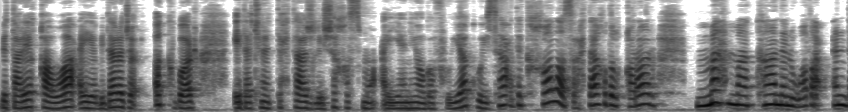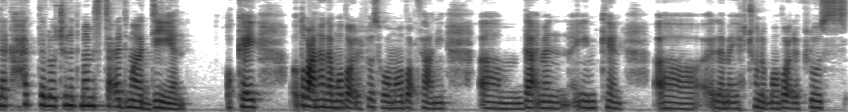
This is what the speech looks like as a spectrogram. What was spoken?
بطريقة واعية بدرجة أكبر. إذا كنت تحتاج لشخص معين يوقف وياك ويساعدك خلاص راح تاخذ القرار مهما كان الوضع عندك حتى لو كنت ما مستعد ماديا. okay؟ طبعا هذا موضوع الفلوس هو موضوع ثاني. دائما يمكن آه، لما يحجون بموضوع الفلوس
